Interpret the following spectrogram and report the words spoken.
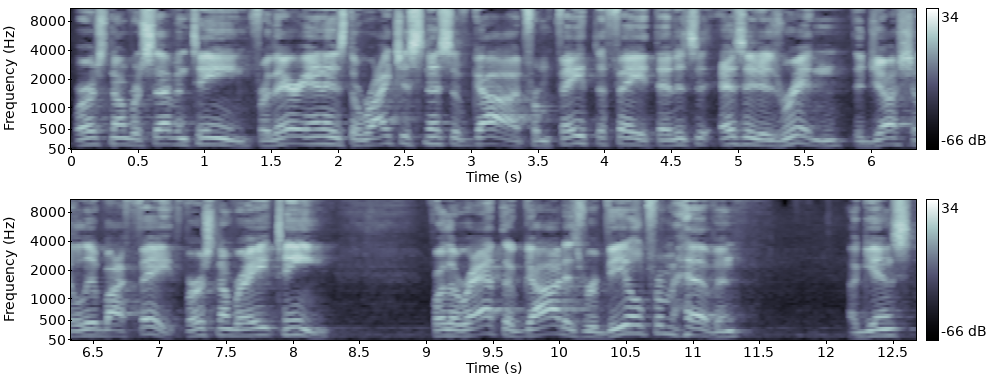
verse number 17, for therein is the righteousness of God from faith to faith, that is, as it is written, the just shall live by faith. Verse number 18, for the wrath of God is revealed from heaven against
